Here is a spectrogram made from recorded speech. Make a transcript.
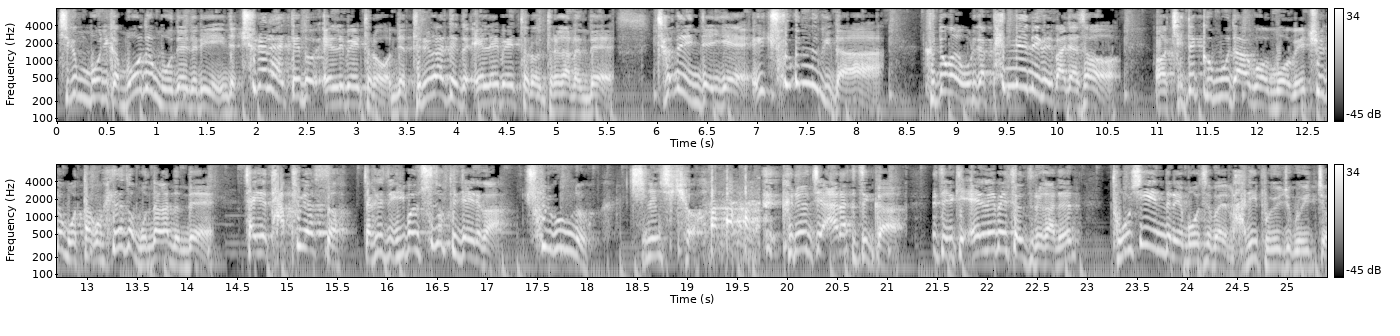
지금 보니까 모든 모델들이 이제 출연할 때도 엘리베이터로, 이제 들어갈 때도 엘리베이터로 들어가는데, 저는 이제 이게 출근룩이다. 그동안 우리가 팬데믹을 맞아서, 어, 재택근무도 하고, 뭐, 외출도 못하고, 회사도 못 나갔는데, 자, 이제 다 풀렸어. 자, 그래서 이번 수석 디자이너가 출국룩 진행시켜. 그런지 알았을까. 그래서 이렇게 엘리베이터로 들어가는 도시인들의 모습을 많이 보여주고 있죠.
